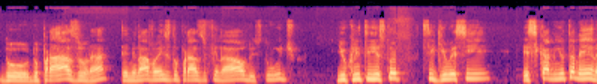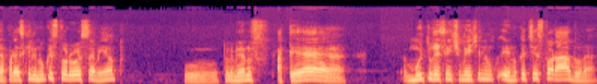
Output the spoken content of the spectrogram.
do, do prazo, né? Terminava antes do prazo final do estúdio. E o Clint Eastwood seguiu esse, esse caminho também, né? Parece que ele nunca estourou orçamento. O, pelo menos até muito recentemente ele nunca tinha estourado, né?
